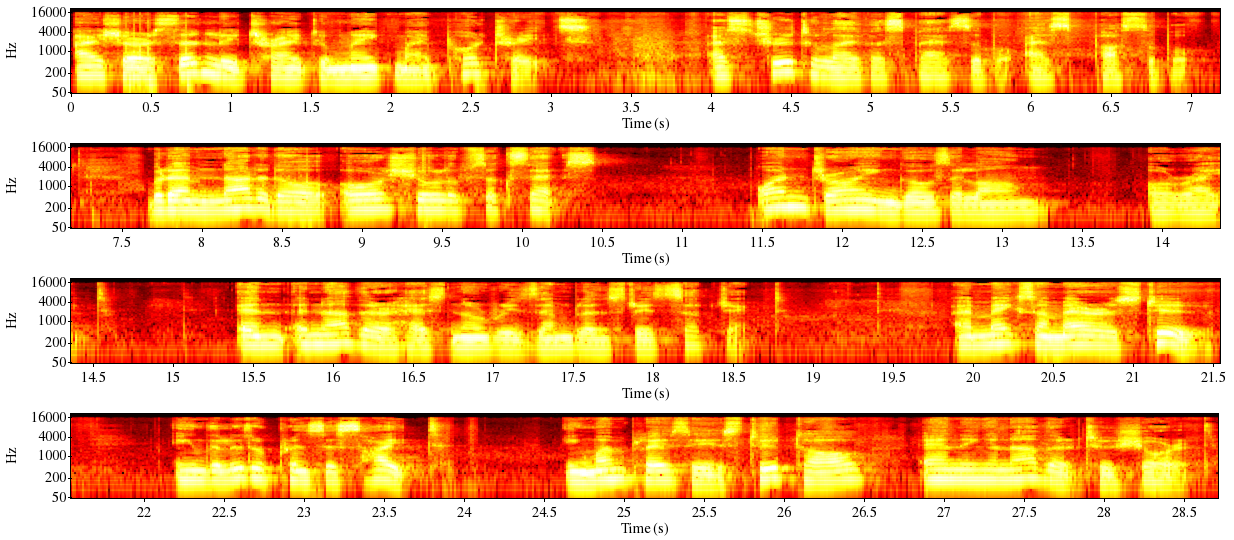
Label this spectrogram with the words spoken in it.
I shall certainly try to make my portraits as true to life as possible as possible, but I'm not at all all sure of success. One drawing goes along all right and another has no resemblance to its subject. I make some errors too. In the little prince's height, in one place he is too tall, and in another too short.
